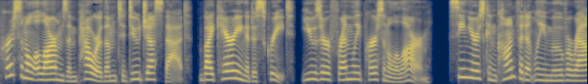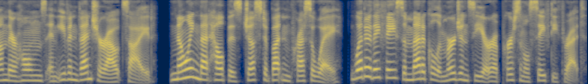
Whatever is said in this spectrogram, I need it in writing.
Personal alarms empower them to do just that. By carrying a discreet, user friendly personal alarm, seniors can confidently move around their homes and even venture outside knowing that help is just a button press away. Whether they face a medical emergency or a personal safety threat,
